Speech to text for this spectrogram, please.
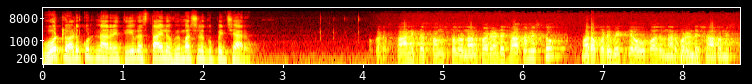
ఓట్లు అడుక్కుంటున్నారని తీవ్ర స్థాయిలో విమర్శలు గుప్పించారు. ఒకటి స్థానిక సంస్థలు నలభై రెండు శాతం ఇస్తూ మరొకటి విద్య ఉపాధులు నలభై రెండు శాతం ఇస్తూ.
